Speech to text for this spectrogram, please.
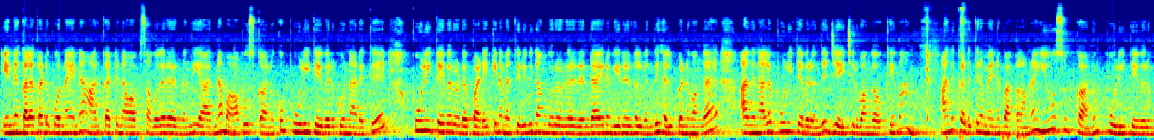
என்ன களக்காடு போர்னா என்ன? ஆற்காட்டு நவாப் சகோதரர் வந்து யாருன்னா? பாபுஸ்கானுக்கும் பூலித்தேவருக்கும் நடக்கு. பூலித்தேவரோட படைக்கு நம்ம திருவிதாங்கூரோட ரெண்டாயிரம் வீரர்கள் வந்து ஹெல்ப் பண்ணுவாங்க. அதனால் பூலித்தேவர் வந்து ஜெயிச்சிருவாங்க ஓகேவா அதுக்கடுத்து நம்ம என்ன பார்க்கலாம்னா யூசுப் கானும் பூலித்தேவரும்.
